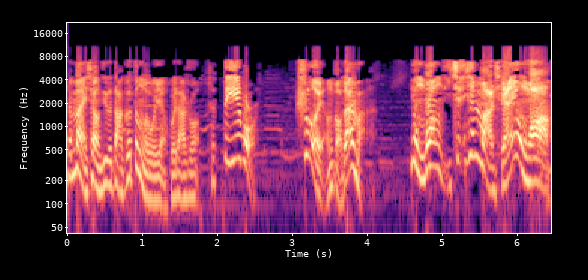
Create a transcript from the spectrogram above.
这卖相机的大哥瞪了我一眼，回答说：“这第一步，摄影搞单反，用光你先先把钱用光。”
